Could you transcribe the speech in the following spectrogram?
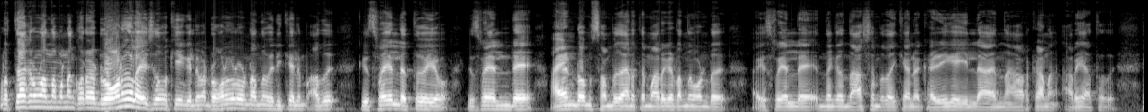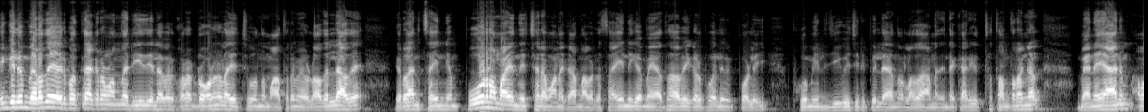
പ്രത്യാക്രമണം നമ്മൾ കുറേ ഡ്രോണുകൾ അയച്ചു നോക്കിയെങ്കിലും ഡ്രോണുകൾ ഉണ്ടെന്ന് ഒരിക്കലും അത് ഇസ്രായേലിലെത്തുകയോ ഇസ്രായേലിന്റെ അയൺ ഡോം സംവിധാനത്തെ മറികടന്നുകൊണ്ട് ഇസ്രായേലിലെ എന്തെങ്കിലും നാശം വിതയ്ക്കാനോ കഴിയുകയില്ല എന്ന് ആർക്കാണ് അറിയാത്തത്. എങ്കിലും വെറുതെ ഒരു പ്രത്യാക്രമണം എന്ന രീതിയിൽ അവർ കുറേ ഡ്രോണുകൾ അയച്ചു എന്ന് മാത്രമേ ഉള്ളൂ. അതല്ലാതെ ഇറാൻ സൈന്യം പൂർണമായും നിശ്ചലമാണ്. കാരണം അവരുടെ സൈനിക മേധാവികൾ പോലും ഇപ്പോൾ ഈ ഭൂമിയിൽ ജീവിച്ചിരിപ്പില്ല എന്നുള്ളതാണ് ഇതിന്റെ കാര്യം. യുദ്ധതന്ത്രങ്ങൾ മെനയാനും അവ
